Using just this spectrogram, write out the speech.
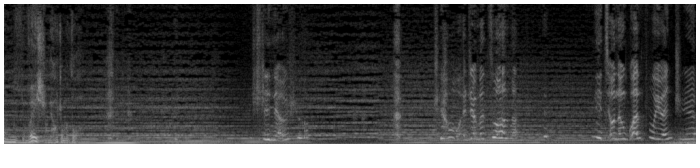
那你为什么要这么做？师娘说，只要我这么做了，你就能官复原职。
